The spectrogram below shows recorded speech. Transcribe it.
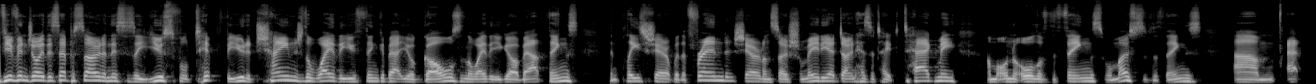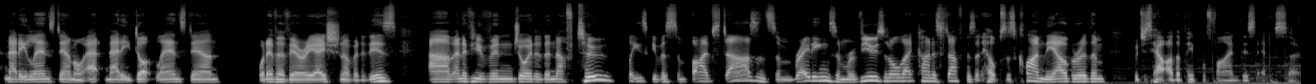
If you've enjoyed this episode and this is a useful tip for you to change the way that you think about your goals and the way that you go about things, then please share it with a friend, share it on social media. Don't hesitate to tag me. I'm on all of the things, or most of the things, um, at Matty Lansdown or at Matty.Lansdown, whatever variation of it it is. Um, and if you've enjoyed it enough too, please give us some five stars and some ratings and reviews and all that kind of stuff because it helps us climb the algorithm, which is how other people find this episode.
